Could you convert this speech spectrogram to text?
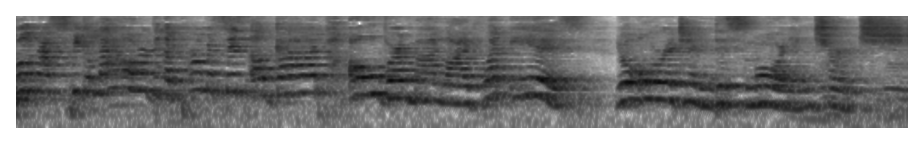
will not speak louder than the promises of God over my life. What is your origin this morning, church?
